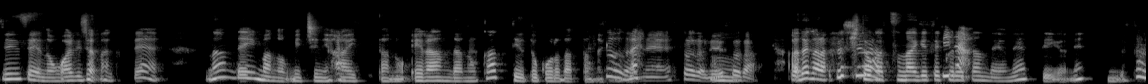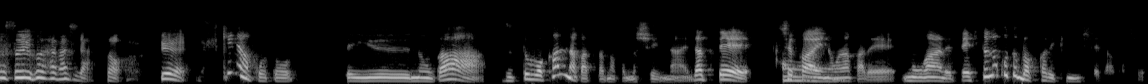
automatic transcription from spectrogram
人生の終わりじゃなくてなんで今の道に入ったの？選んだのかっていうところだったんだけそうどねだね、そうだね、うん。そうだ。あだから人がつなげてくれたんだよねっていうね、うん。そう、そういう話だ。そう。で、好きなことっていうのがずっと分かんなかったのかもしれない。だって、社会の中でもがれて、人のことばっかり気にしてた私。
